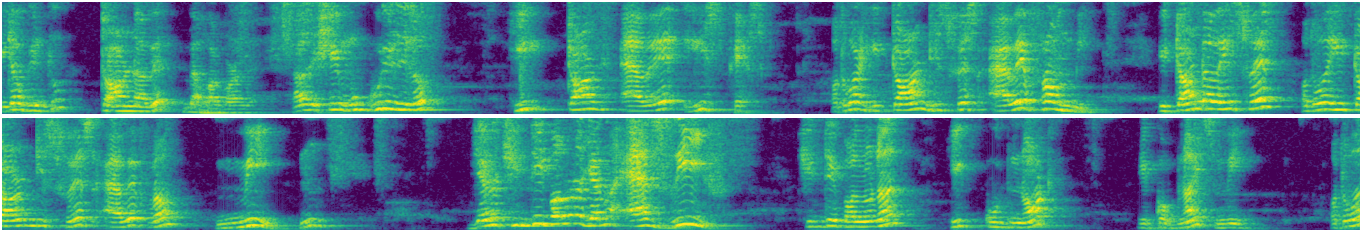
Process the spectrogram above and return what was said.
এটাও কিন্তু টার্ন আবে ব্যবহার করা যায়। তাহলে সে মুখ ঘুরিয়ে দিল he turn away his face অথবা he turn his face away from me he turn away his face অথবা he turn his face away from me যেন চিনতেই পারল না, যেন অ্যাজ রিফ চিনতে পারল না he could not recognize me অথবা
